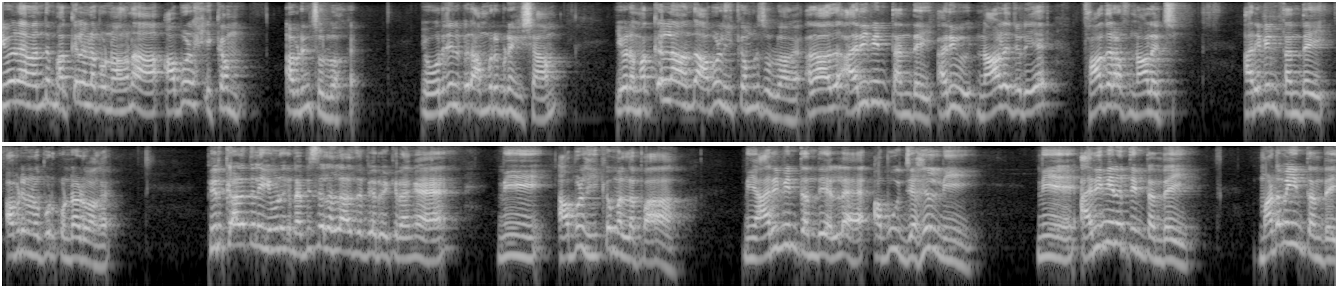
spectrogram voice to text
இவனை வந்து மக்கள் என்ன பண்ணுவாங்கன்னா அபுல் ஹிக்கம் அப்படின்னு சொல்லுவாங்க. இவன் ஒரிஜினல் பேர் அம்ருப்னு ஹிஷாம். இவனை மக்கள்லாம் வந்து அபுல் ஹிக்கம்னு சொல்லுவாங்க. அதாவது அறிவின் தந்தை அறிவு நாலேஜுடைய ஃபாதர் ஆஃப் நாலேஜ் அறிவின் தந்தை அப்படின்னு போட்டு கொண்டாடுவாங்க. பிற்காலத்தில் இவனுக்கு நபிசல்லாத பேர் வைக்கிறாங்க நீ அபுல் ஹிக்கம் அல்லப்பா. நீ அறிவின் தந்தை அல்ல அபு ஜஹல் நீ. நீ அறிவீனத்தின் தந்தை மடமையின் தந்தை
